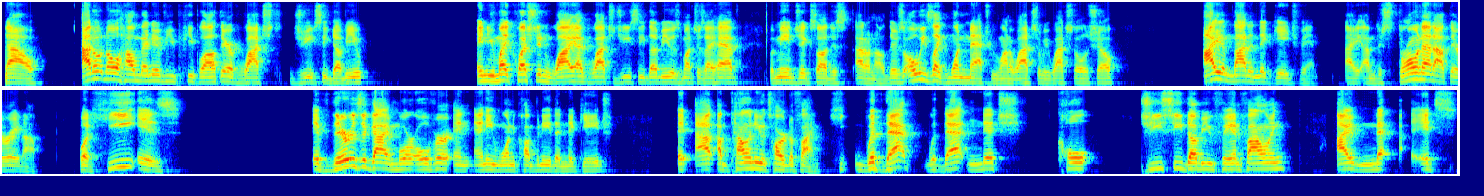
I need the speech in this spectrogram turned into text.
Now, I don't know how many of you people out there have watched GCW. And you might question why I've watched GCW as much as I have. But me and Jigsaw just, I don't know. There's always like one match we want to watch, so we watch the whole show. I am not a Nick Gage fan. I, I'm just throwing that out there right now. But he is, if there is a guy more over in any one company than Nick Gage, it, I, I'm telling you, it's hard to find. He, with that, with that niche cult GCW fan following, I've ne- it's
